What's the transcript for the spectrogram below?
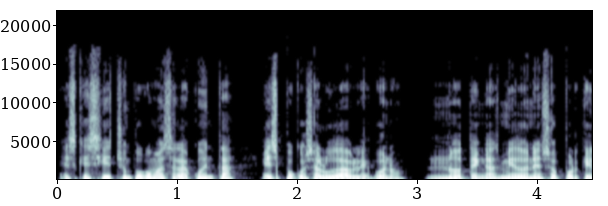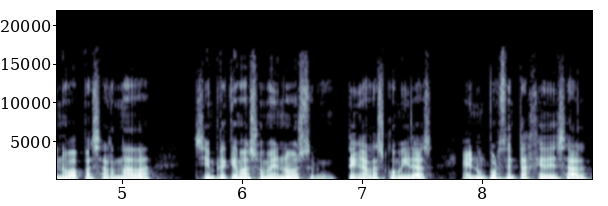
es que si echo un poco más de la cuenta es poco saludable. Bueno, no tengas miedo en eso porque no va a pasar nada siempre que más o menos tengas las comidas en un porcentaje de sal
